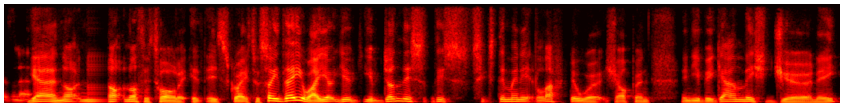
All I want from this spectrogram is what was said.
isn't it? Yeah, not not not at all. It, it's great to say. There you are. You, you you've done this this sixty minute laughter workshop, and and you began this journey.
